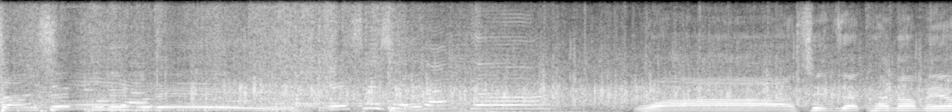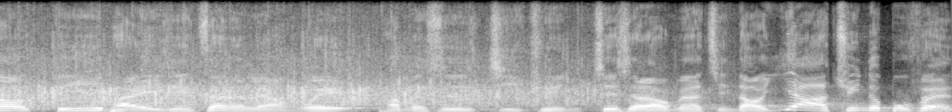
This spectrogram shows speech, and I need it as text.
掌声鼓励鼓励。也谢谢丹哥。哇，现在看到没有？第一排已经站了两位，他们是季军。接下来我们要进到亚军的部分，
